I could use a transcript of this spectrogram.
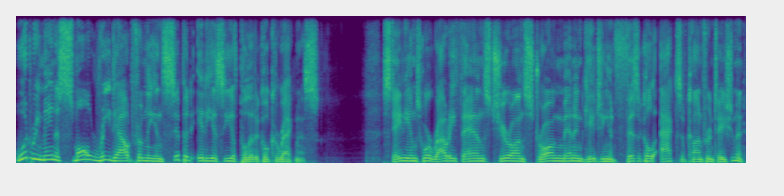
would remain a small readout from the insipid idiocy of political correctness. Stadiums where rowdy fans cheer on strong men engaging in physical acts of confrontation and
